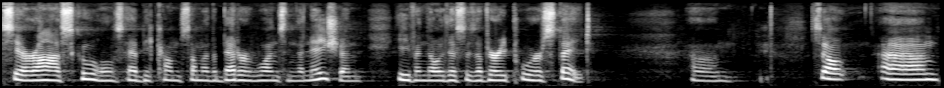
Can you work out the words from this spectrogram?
Ceará schools have become some of the better ones in the nation, even though this is a very poor state. Um, so um,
